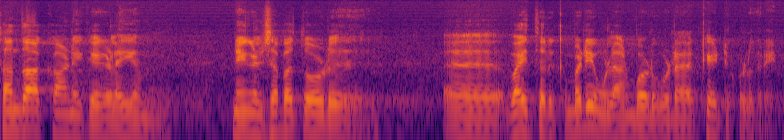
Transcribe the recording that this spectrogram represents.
சந்தா காணிக்கைகளையும் நீங்கள் ஜெபத்தோடு வைத்திருக்கும்படி உங்களை அன்போடு கூட கேட்டுக்கொள்கிறேன்.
